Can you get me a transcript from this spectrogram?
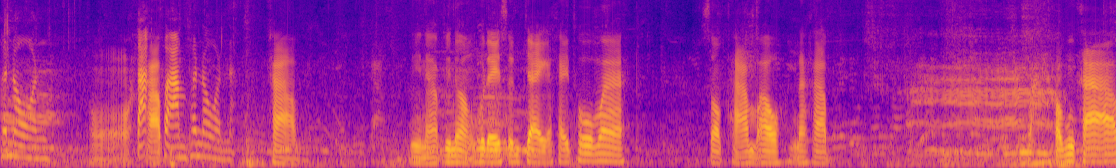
พนอนอ๋อตักครับฟาร์มพนอนน่ะ ครับ นี่นะครับพี่น้องผู้ใดสนใจกับใครโทรมาสอบถามเอานะครับขอบคุณครับ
